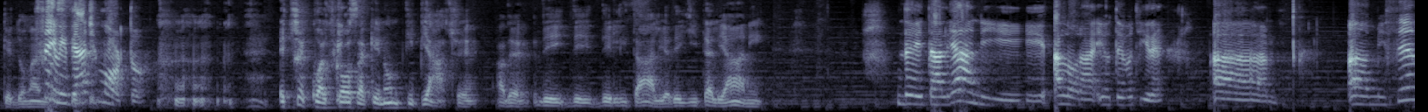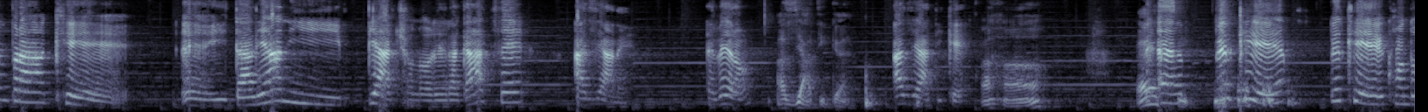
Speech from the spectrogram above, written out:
Che domanda Sì, mi piace molto. e c'è qualcosa che non ti piace ade- dei- dei- dell'Italia, degli italiani? Degli italiani, allora io devo dire, ah, ah, mi sembra che eh, gli italiani piacciono le ragazze asiane, è vero? Asiatiche. Asiatiche. Ah. Eh Eh, sì. perché, perché quando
